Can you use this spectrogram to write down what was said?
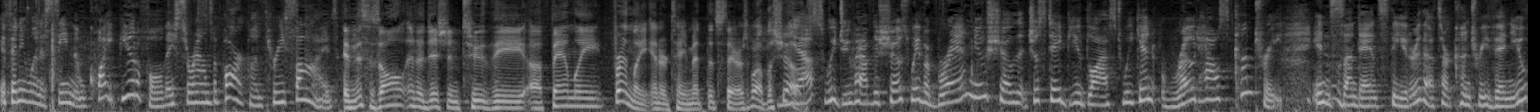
if anyone has seen them, quite beautiful. They surround the park on three sides. And this is all in addition to the uh, family-friendly entertainment that's there as well, the shows. Yes, we do have the shows. We have a brand new show that just debuted last weekend, Roadhouse Country in Sundance Theater. That's our country venue.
